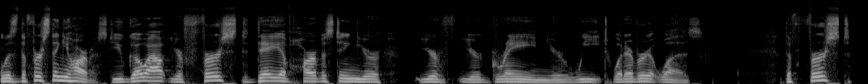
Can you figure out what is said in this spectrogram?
was the first thing you harvest. You go out your first day of harvesting your your your grain, your wheat, whatever it was. The first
